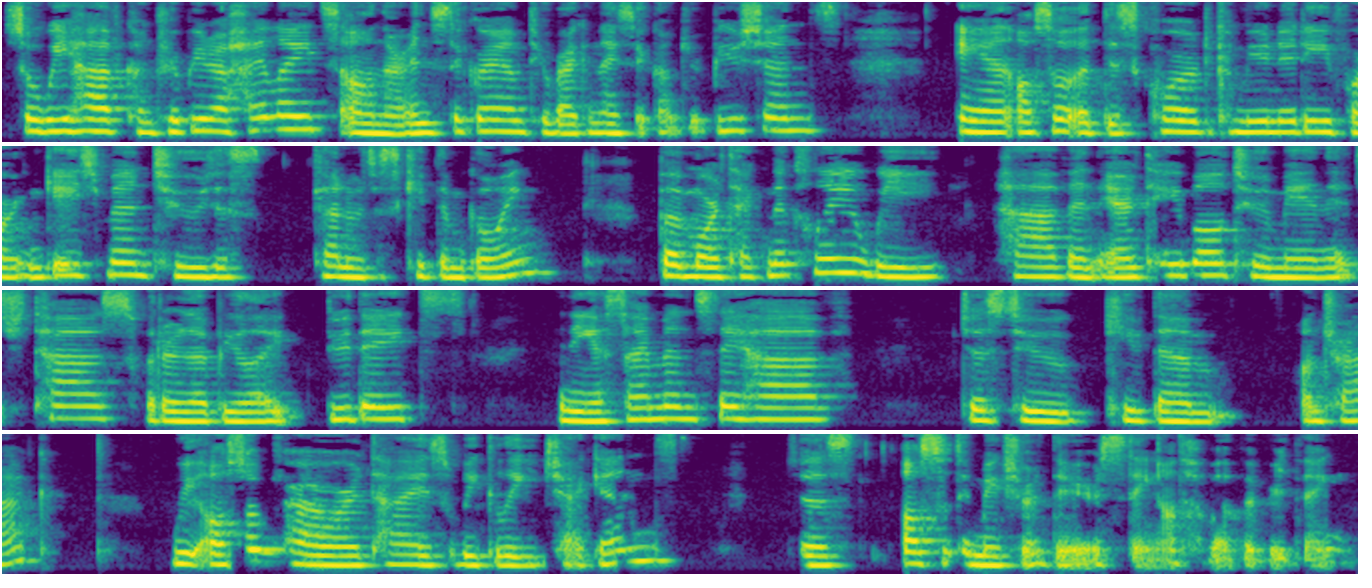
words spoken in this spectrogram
So we have contributor highlights on our Instagram to recognize their contributions and also a Discord community for engagement to just kind of just keep them going. But more technically, we have an Airtable to manage tasks, whether that be like due dates, any assignments they have, just to keep them on track. We also prioritize weekly check ins, just also to make sure they're staying on top of everything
